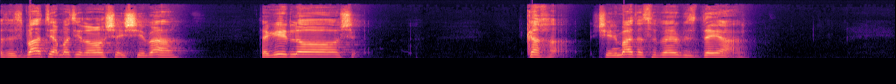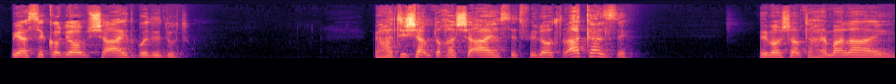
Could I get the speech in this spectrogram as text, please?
אז הסברתי, אמרתי לראש הישיבה, תגיד לו, ש... ככה, שילמד את הספר בשדה יער, ויעשה כל יום שעה התבודדות. וחצי שעה מתוך השעה יעשה תפילות רק על זה. ריבונו שלום תחם עליי,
